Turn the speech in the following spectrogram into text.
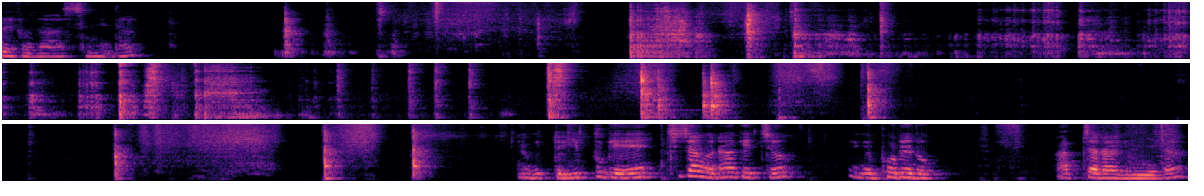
보레로 나왔습니다. 여기 또 이쁘게 치장을 하겠죠? 이게 보레로 앞자락입니다.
